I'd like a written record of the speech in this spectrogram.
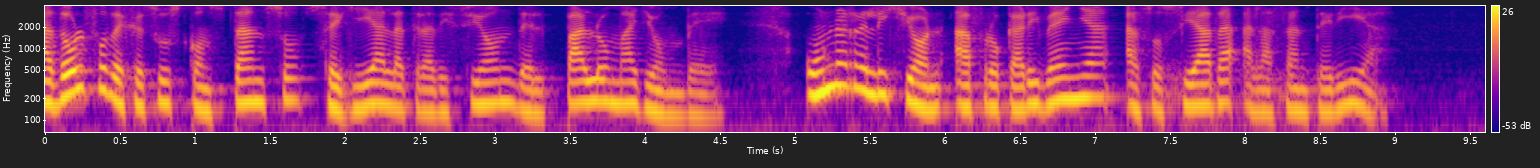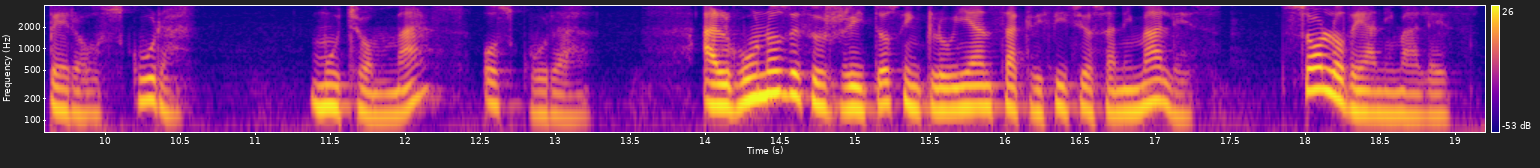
Adolfo de Jesús Constanzo seguía la tradición del palo mayombe, una religión afrocaribeña asociada a la santería, pero oscura, mucho más oscura. Algunos de sus ritos incluían sacrificios animales, solo de animales.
